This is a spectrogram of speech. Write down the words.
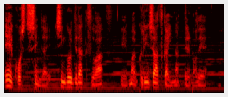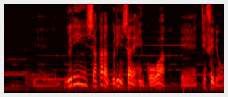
ー、A 個室寝台、シングルデラックスは、えー、まあ、グリーン車扱いになってるので、えー、グリーン車からグリーン車で変更は、えー、手数料、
